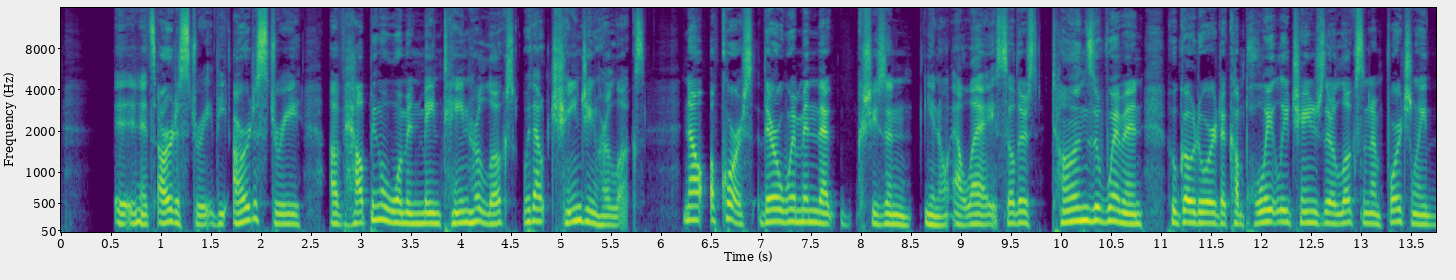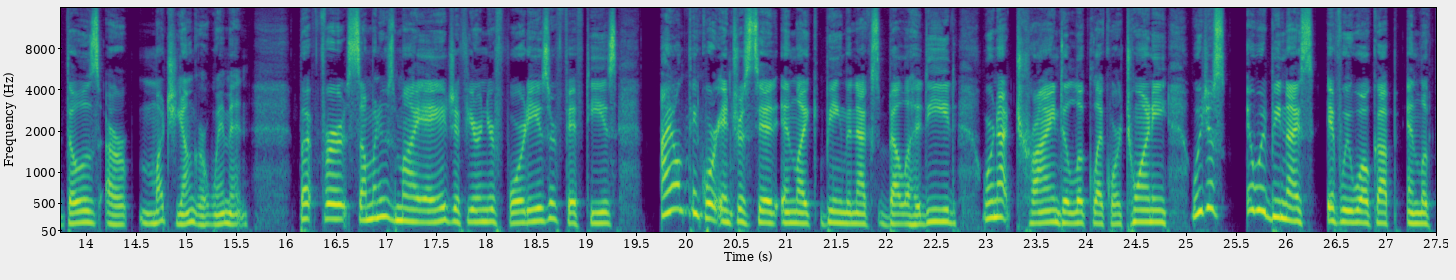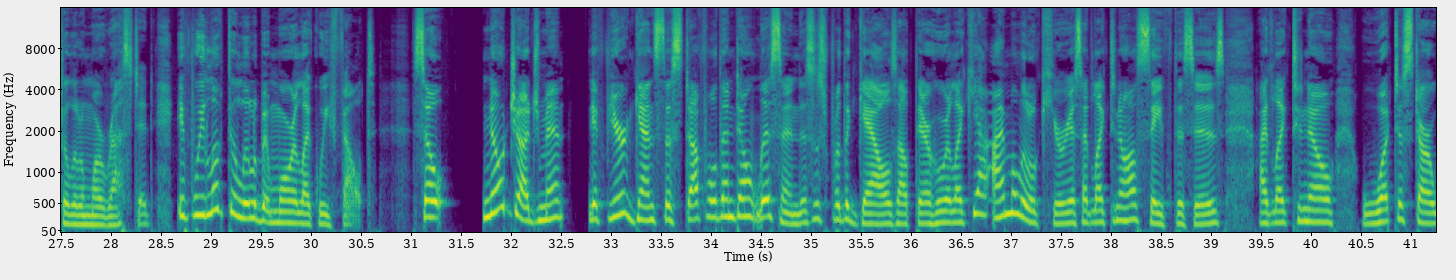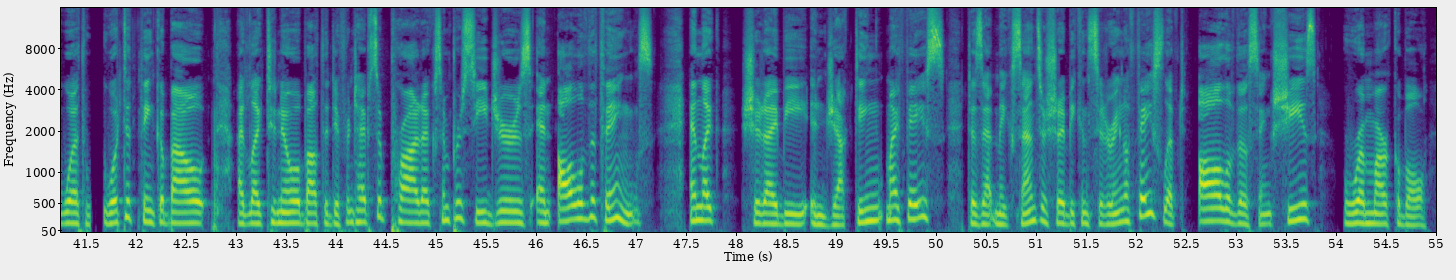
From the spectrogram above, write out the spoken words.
in its artistry, the artistry of helping a woman maintain her looks without changing her looks. Now, of course, there are women that she's in, you know, LA. So there's tons of women who go to her to completely change their looks. And unfortunately, those are much younger women. But for someone who's my age, if you're in your 40s or 50s, I don't think we're interested in like being the next Bella Hadid. We're not trying to look like we're 20. We just, it would be nice if we woke up and looked a little more rested, if we looked a little bit more like we felt. So, no judgment. If you're against this stuff, well, then don't listen. This is for the gals out there who are like, yeah, I'm a little curious. I'd like to know how safe this is. I'd like to know what to start with, what to think about. I'd like to know about the different types of products and procedures and all of the things. And like, should I be injecting my face? Does that make sense? Or should I be considering a facelift? All of those things. She's remarkable.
